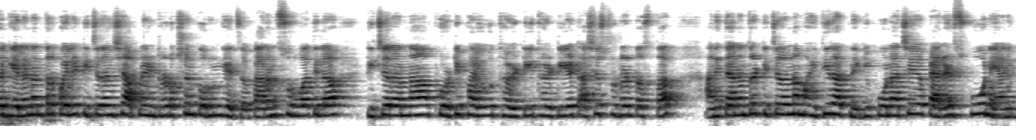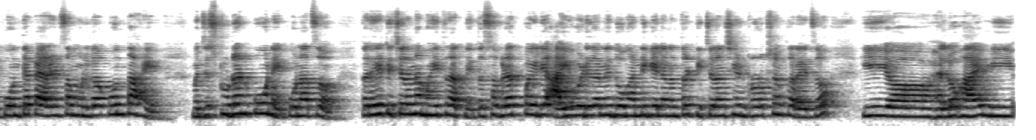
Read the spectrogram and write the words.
तर गेल्यानंतर पहिले टीचरांशी आपलं इंट्रोडक्शन करून घ्यायचं. कारण सुरुवातीला टीचरांना forty five thirty thirty eight असे स्टुडंट असतात. आणि त्यानंतर टीचरांना माहिती राहत नाही की कोणाचे पॅरेंट्स कोण आहे आणि कोणत्या पॅरेंट्सचा मुलगा कोणता आहे. म्हणजे स्टुडंट कोण आहे कोणाचं? तर हे टीचरांना माहीत राहत नाही. तर सगळ्यात पहिले आई वडिलांनी दोघांनी गेल्यानंतर टीचरांशी इंट्रोडक्शन करायचं की हॅलो हाय मी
